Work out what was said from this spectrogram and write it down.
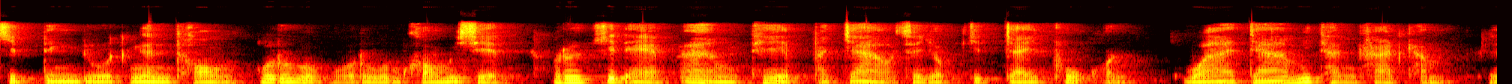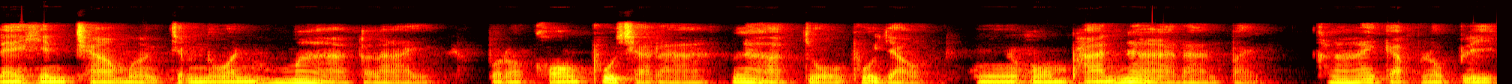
คิดดึงดูดเงินทองรวบรวมของวิเศษ หรือคิดแอบอ้างเทพพเจ้าสยบจิตใจผู้คนวาจาไม่ทันขาดคำและเห็นชาวเมืองจำนวนมากหลายประคองผู้ชราลากจูงผู้เยาว์หือโหมผ่านหน้ารานไป คล้ายกับหลบหลีก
